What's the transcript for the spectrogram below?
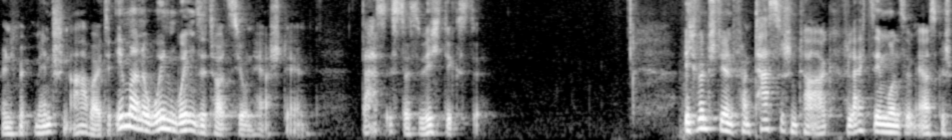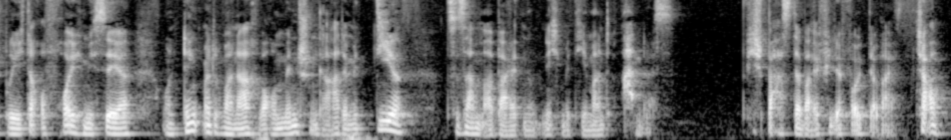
wenn ich mit Menschen arbeite. Immer eine Win-Win-Situation herstellen. Das ist das Wichtigste. Ich wünsche dir einen fantastischen Tag. Vielleicht sehen wir uns im Erstgespräch. Darauf freue ich mich sehr. Und denk mal drüber nach, warum Menschen gerade mit dir zusammenarbeiten und nicht mit jemand anders. Viel Spaß dabei, viel Erfolg dabei. Ciao.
